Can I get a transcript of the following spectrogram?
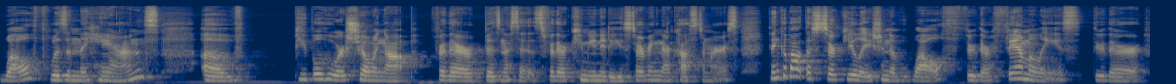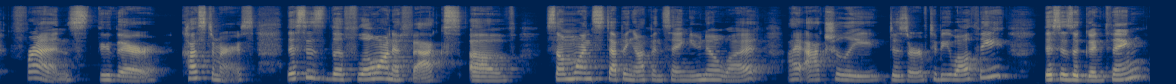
wealth was in the hands of people who are showing up for their businesses, for their communities, serving their customers. Think about the circulation of wealth through their families, through their friends, through their customers. This is the flow on effects of someone stepping up and saying, you know what, I actually deserve to be wealthy. This is a good thing.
